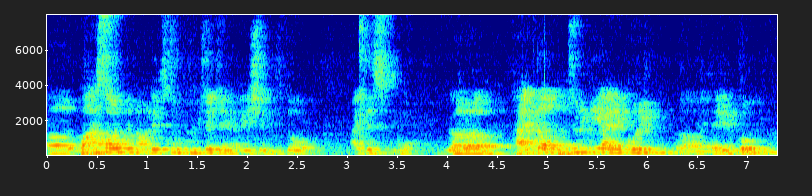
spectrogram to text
uh, pass on the knowledge to future generations. So I just uh, had the opportunity and I couldn't uh, let it go. you know.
